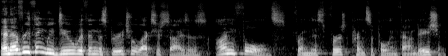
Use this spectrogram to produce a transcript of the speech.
And everything we do within the spiritual exercises unfolds from this first principle and foundation.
